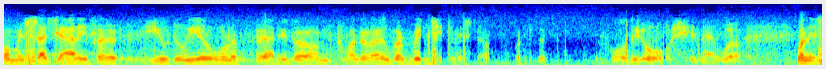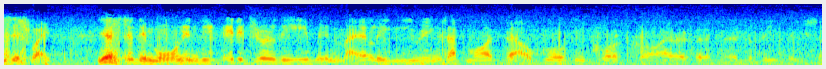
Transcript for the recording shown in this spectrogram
I'm in such a hurry for you to hear all about it, or I'm kind of overreaching myself. Before the horse, you know. Well, well, it's this way. Yesterday morning, the editor of the Evening Mail, he rings up my pal, Gordon Cor- at, at, at the BBC.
